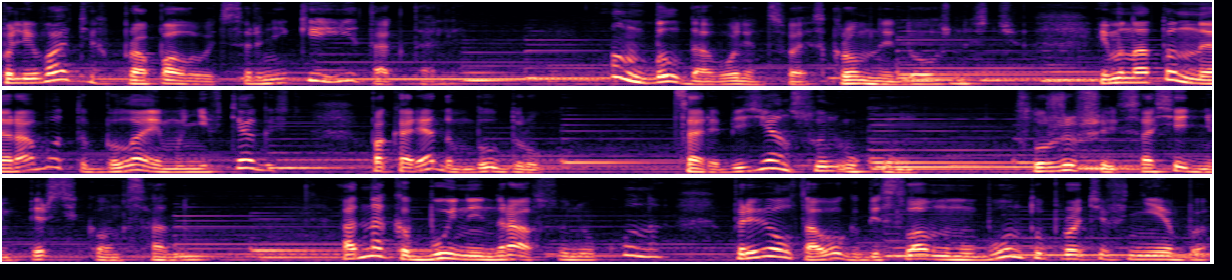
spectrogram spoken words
поливать их, пропалывать сорняки и так далее. Он был доволен своей скромной должностью, и монотонная работа была ему не в тягость, пока рядом был друг, царь обезьян Сунь Укун, служивший в соседнем персиковом саду. Однако буйный нрав Сунь Укуна привел того к бесславному бунту против неба,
